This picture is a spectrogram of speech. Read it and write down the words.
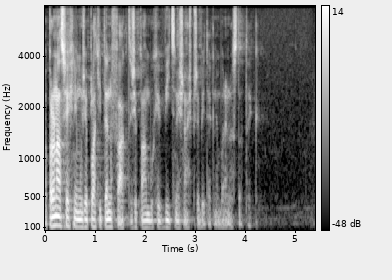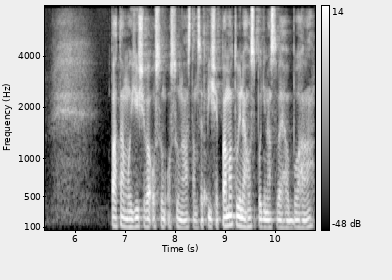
A pro nás všechny může platit ten fakt, že Pán Bůh je víc než náš přebytek nebo nedostatek. 5. Mojžíšova 8.18, tam se píše, pamatuj na hospodina svého Boha,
